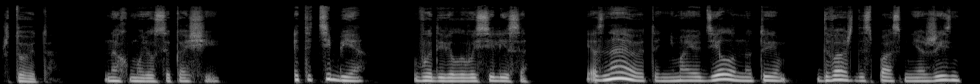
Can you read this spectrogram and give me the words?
«Что это?» — нахмурился Кощей. «Это тебе», — выдавила Василиса. «Я знаю, это не мое дело, но ты дважды спас мне жизнь,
